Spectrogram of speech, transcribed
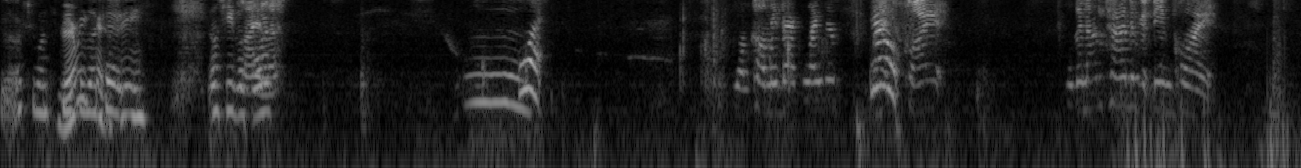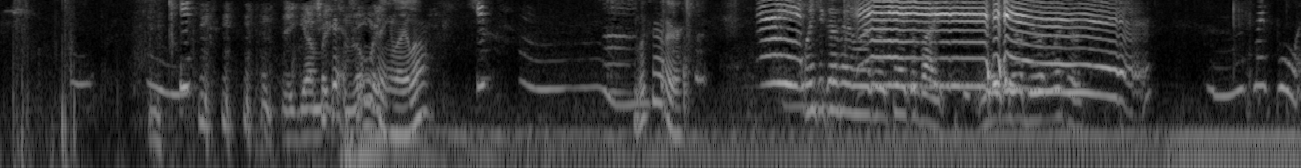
No, she wants a piece Jeremy of the can cake. see. Don't she before? Lila, What? you want to call me back later? No. It's quiet. Well, then I'm tired of it being quiet. you gotta She make can't see noise. anything, Layla. Look at her. Why don't you go ahead and let her take a bite? Maybe you'll do it with her. Where's my boy?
